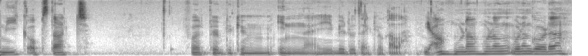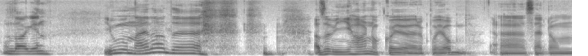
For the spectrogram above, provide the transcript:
myk oppstart for publikum inne i biblioteklokalet. Ja, hvordan, hvordan, hvordan går det om dagen? Jo, nei da, det Altså, vi har nok å gjøre på jobb. Ja. selv om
